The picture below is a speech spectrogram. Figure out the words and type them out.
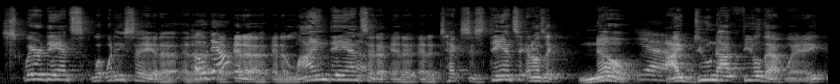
square dance? What, what did he say? At a at a, Hoedown? at a at a line dance? Oh. At, a, at a at a Texas dance?" And I was like, "No, Yeah. I do not feel that way.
